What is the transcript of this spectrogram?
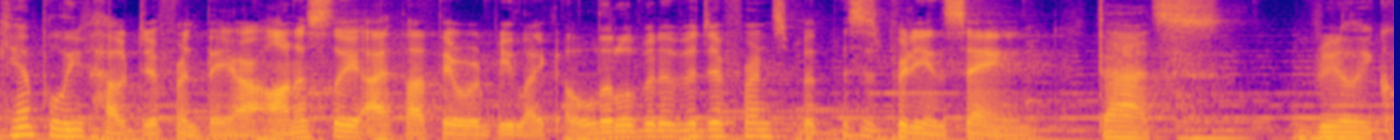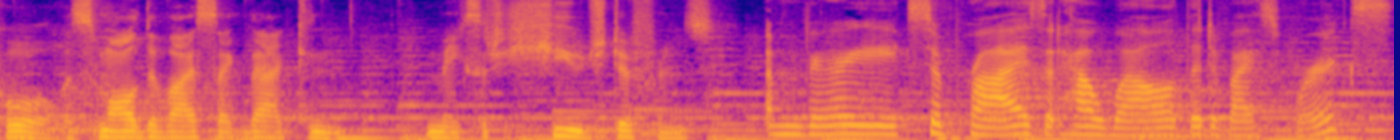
Can't believe how different they are. Honestly, I thought there would be like a little bit of a difference, but this is pretty insane. That's really cool. A small device like that can make such a huge difference. I'm very surprised at how well the device works,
